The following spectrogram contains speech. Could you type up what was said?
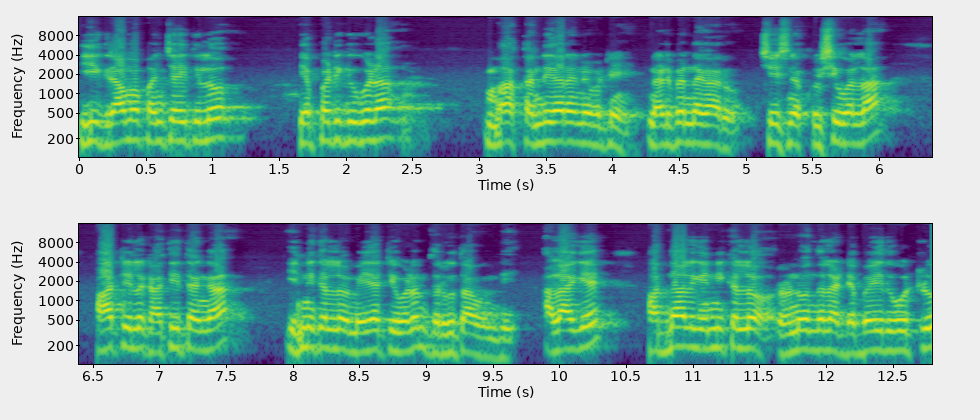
ఈ గ్రామ పంచాయతీలో ఎప్పటికీ కూడా మా తండ్రి గారు అనేటువంటి నడిపెన్న గారు చేసిన కృషి వల్ల పార్టీలకు అతీతంగా ఎన్నికల్లో మెజార్టీ ఇవ్వడం జరుగుతూ ఉంది. అలాగే పద్నాలుగు ఎన్నికల్లో రెండు వందల డెబ్బై ఐదు ఓట్లు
